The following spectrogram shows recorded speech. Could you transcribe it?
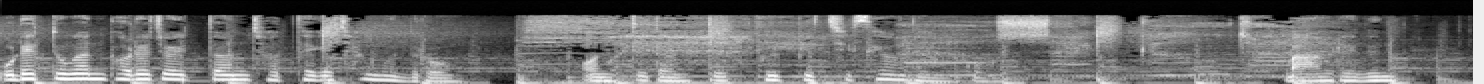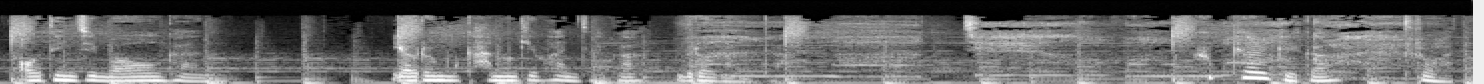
오랫동안 버려져 있던 저택의 창문으로 언뜻 언뜻 불빛이 새어나오고 마을에는 어딘지 멍한 여름 감기 환자가 늘어난다. 흡혈귀가 들어왔다.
